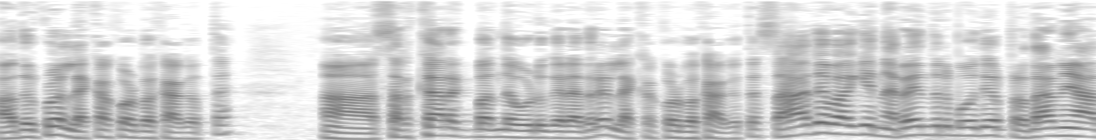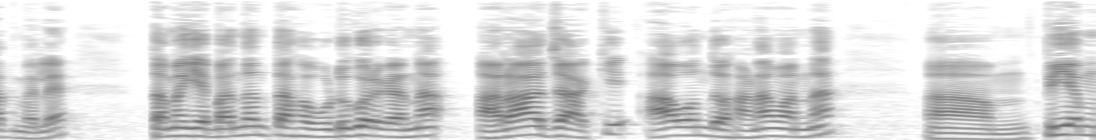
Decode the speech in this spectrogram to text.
ಅದು ಕೂಡ ಲೆಕ್ಕ ಕೊಡಬೇಕಾಗುತ್ತೆ. ಸರ್ಕಾರಕ್ಕೆ ಬಂದ ಉಡುಗೊರೆ ಆದರೆ ಲೆಕ್ಕ ಕೊಡಬೇಕಾಗುತ್ತೆ. ಸಹಜವಾಗಿ ನರೇಂದ್ರ ಮೋದಿ ಅವರು ಪ್ರಧಾನಿ ಆದಮೇಲೆ ತಮಗೆ ಬಂದಂತಹ ಉಡುಗೊರೆಗಳನ್ನು ಹರಾಜಾಕಿ ಆ ಒಂದು ಹಣವನ್ನು ಪಿ ಎಂ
